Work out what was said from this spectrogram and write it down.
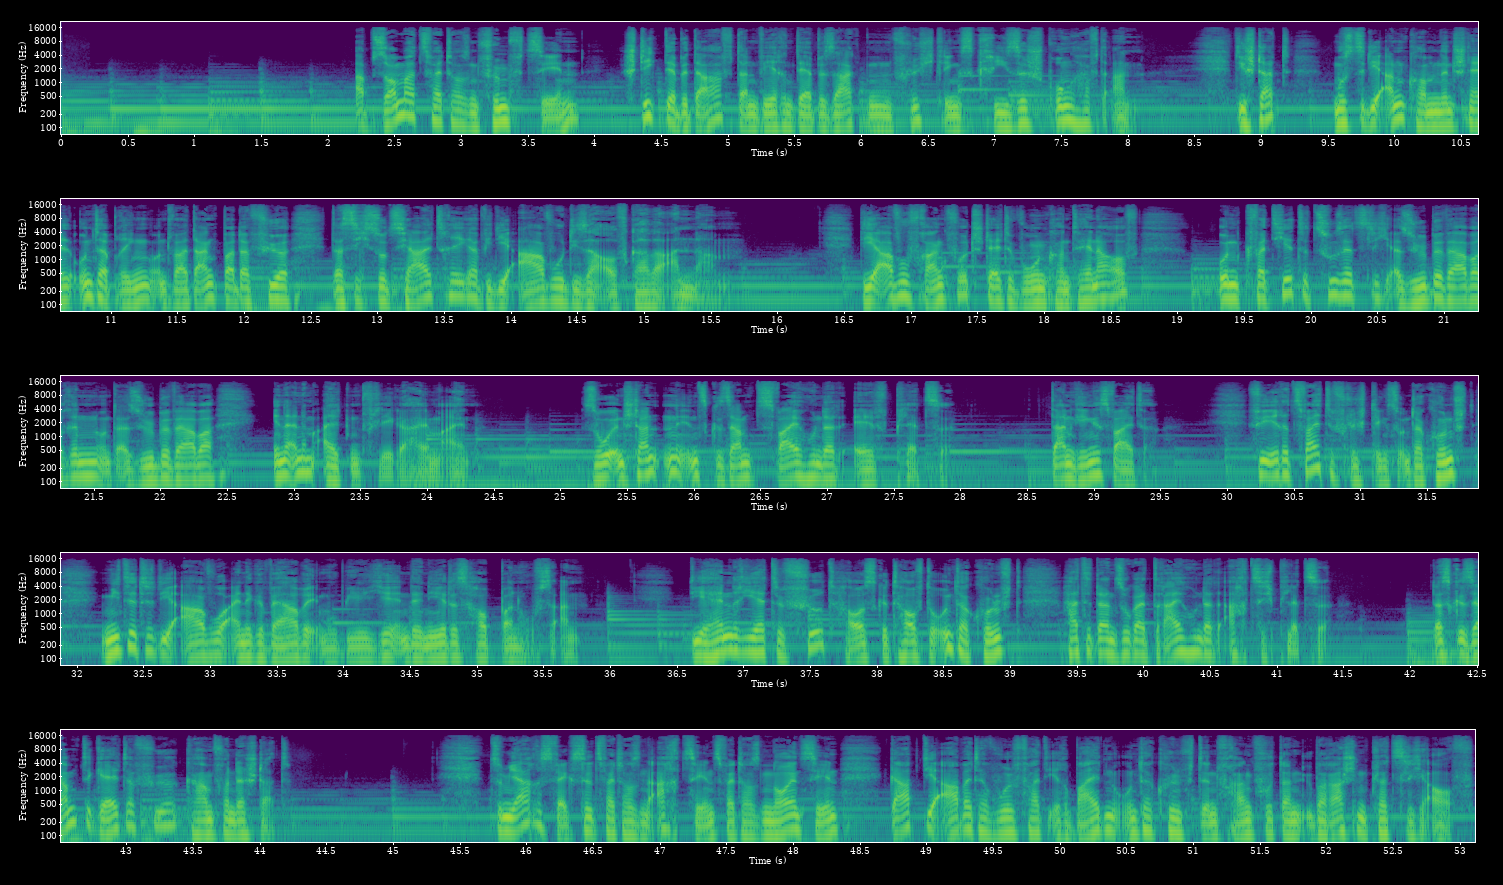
Ab Sommer 2015 stieg der Bedarf dann während der besagten Flüchtlingskrise sprunghaft an. Die Stadt musste die Ankommenden schnell unterbringen und war dankbar dafür, dass sich Sozialträger wie die AWO dieser Aufgabe annahmen. Die AWO Frankfurt stellte Wohncontainer auf und quartierte zusätzlich Asylbewerberinnen und Asylbewerber in einem Altenpflegeheim ein. So entstanden insgesamt 211 Plätze. Dann ging es weiter. Für ihre zweite Flüchtlingsunterkunft mietete die AWO eine Gewerbeimmobilie in der Nähe des Hauptbahnhofs an. Die Henriette Fürth Haus getaufte Unterkunft hatte dann sogar 380 Plätze. Das gesamte Geld dafür kam von der Stadt. Zum Jahreswechsel 2018-2019 gab die Arbeiterwohlfahrt ihre beiden Unterkünfte in Frankfurt dann überraschend plötzlich auf.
